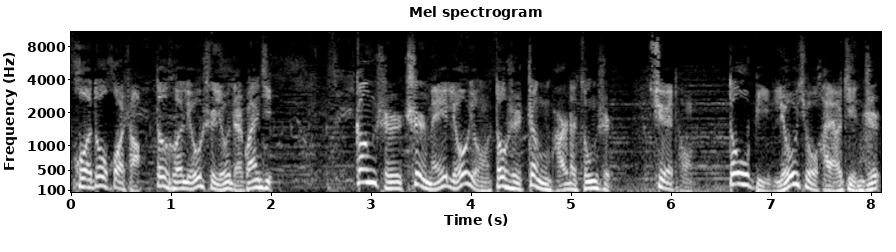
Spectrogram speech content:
或多或少都和刘氏有点关系。更始、赤眉、刘勇都是正牌的宗室，血统都比刘秀还要近支。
